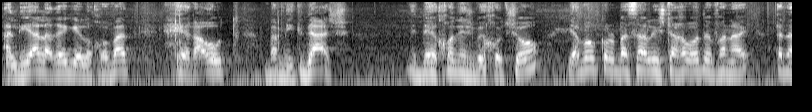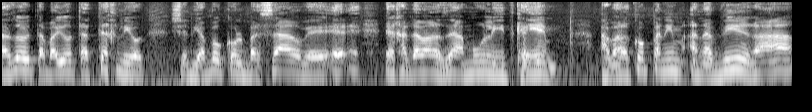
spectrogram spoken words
עלייה לרגל, או חובת הראות במקדש, מדי חודש בחודשו, יבוא כל בשר להשתחוות לפניי. נעזוב את הבעיות הטכניות של יבוא כל בשר ואיך הדבר הזה אמור להתקיים. אבל על כל פנים, הנביא ראה אה,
